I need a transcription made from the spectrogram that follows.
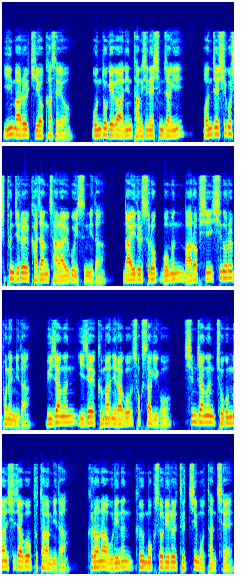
이 말을 기억하세요. 온도계가 아닌 당신의 심장이 언제 쉬고 싶은지를 가장 잘 알고 있습니다. 나이 들수록 몸은 말없이 신호를 보냅니다. 위장은 이제 그만이라고 속삭이고 심장은 조금만 쉬자고 부탁합니다. 그러나 우리는 그 목소리를 듣지 못한 채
